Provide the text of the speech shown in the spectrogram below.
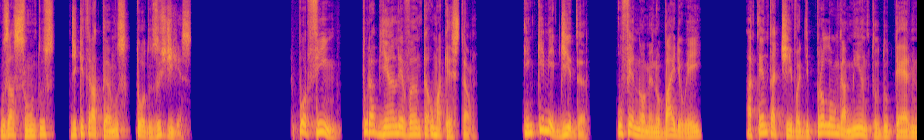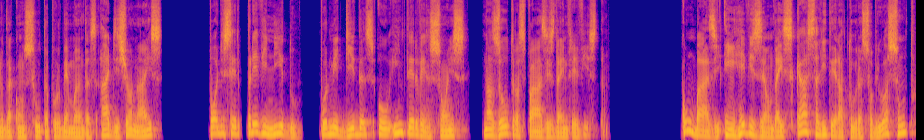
os assuntos de que tratamos todos os dias. Por fim, Turabian levanta uma questão. Em que medida o fenômeno by the way, a tentativa de prolongamento do término da consulta por demandas adicionais, pode ser prevenido por medidas ou intervenções nas outras fases da entrevista? Com base em revisão da escassa literatura sobre o assunto,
